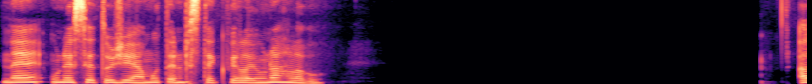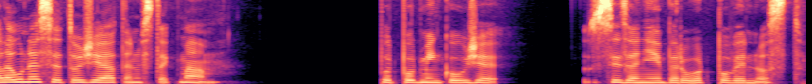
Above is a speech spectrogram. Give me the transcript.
Ne unese to, že já mu ten vztek vyleju na hlavu. Ale unese to, že já ten vztek mám. Pod podmínkou, že si za něj beru odpovědnost.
